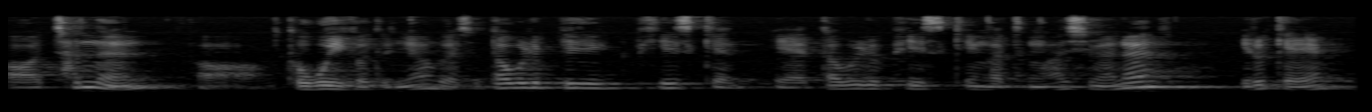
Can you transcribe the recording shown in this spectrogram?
어, 찾는 어, 도구이거든요. 그래서 WPScan, 예, WPScan 같은 거 하시면은 이렇게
